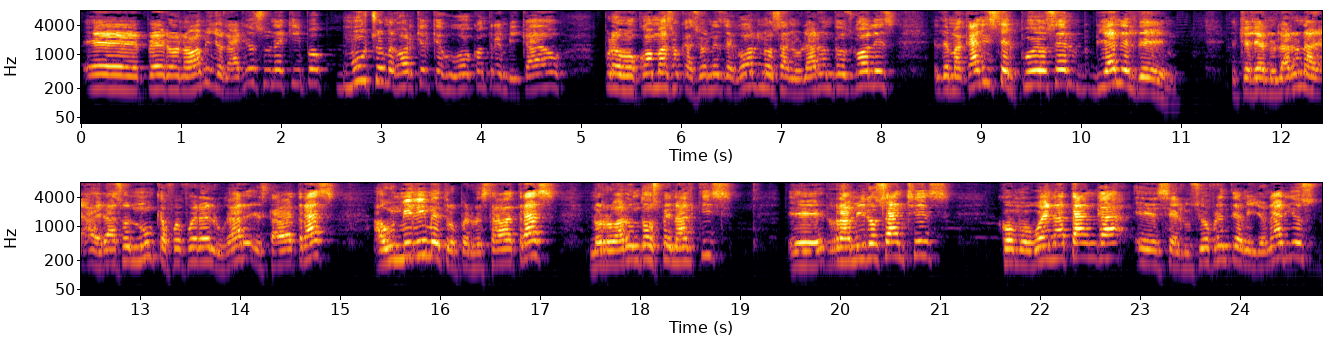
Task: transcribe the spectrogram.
Eh, pero no, Millonarios es un equipo mucho mejor que el que jugó contra Envigado. Provocó más ocasiones de gol, nos anularon dos goles. El de McAllister pudo ser bien, el de el que le anularon a, Erazo nunca fue fuera de lugar, estaba atrás, a un milímetro, pero estaba atrás. Nos robaron dos penaltis. Eh, Ramiro Sánchez, como buena tanga, eh, se lució frente a Millonarios.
